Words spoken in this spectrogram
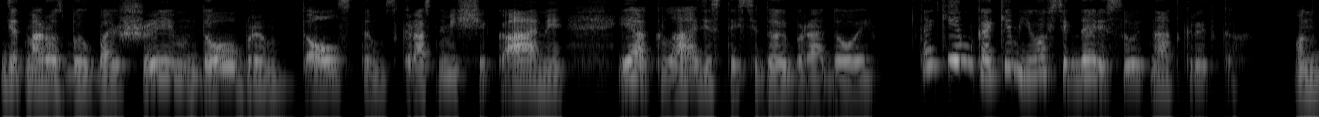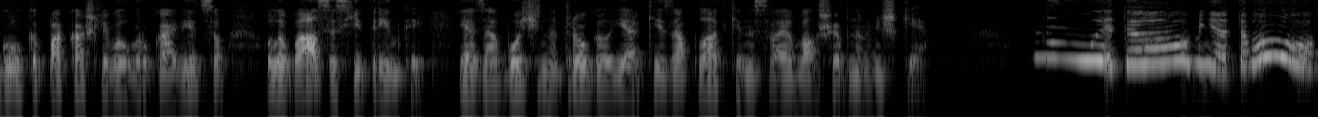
Дед Мороз был большим, добрым, толстым, с красными щеками и окладистой седой бородой, таким, каким его всегда рисуют на открытках. Он гулко покашливал в рукавицу, улыбался с хитринкой и озабоченно трогал яркие заплатки на своем волшебном мешке. «Ну, это у меня того,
